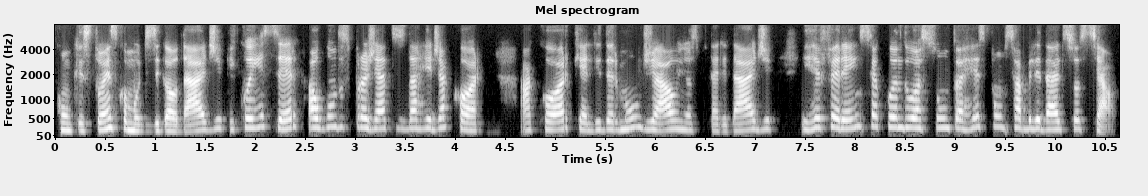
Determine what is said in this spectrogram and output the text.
com questões como desigualdade e conhecer alguns dos projetos da Rede Acor. A que é líder mundial em hospitalidade e referência quando o assunto é responsabilidade social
